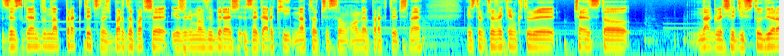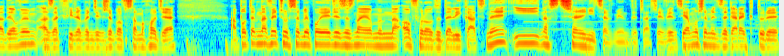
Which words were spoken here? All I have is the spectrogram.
ze względu na praktyczność. Bardzo patrzę, jeżeli mam wybierać zegarki na to, czy są one praktyczne. Jestem człowiekiem, który często nagle siedzi w studiu radiowym, a za chwilę będzie grzebał w samochodzie, a potem na wieczór sobie pojedzie ze znajomym na offroad delikatny i na strzelnicę w międzyczasie. Więc ja muszę mieć zegarek, który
